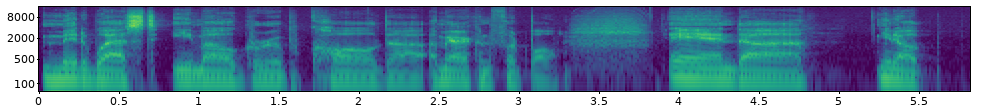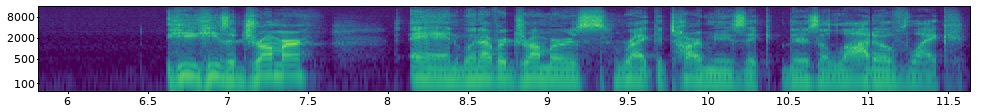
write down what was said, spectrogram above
Midwest emo group called uh, American Football, and uh, you know he he's a drummer, and whenever drummers write guitar music, there's a lot of like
